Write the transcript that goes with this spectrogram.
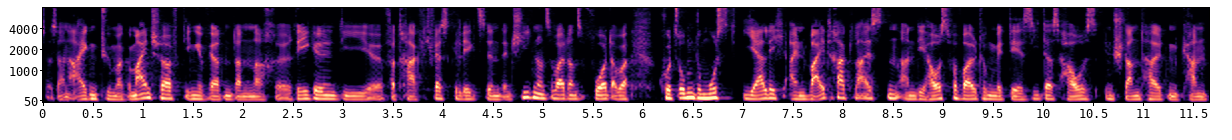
Das heißt eine Eigentümergemeinschaft. Dinge werden dann nach äh, Regeln, die äh, vertraglich festgelegt sind, entschieden und so weiter und so fort. Aber kurzum, du musst jährlich einen Beitrag leisten an die Hausverwaltung, mit der sie das Haus instand halten kann.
